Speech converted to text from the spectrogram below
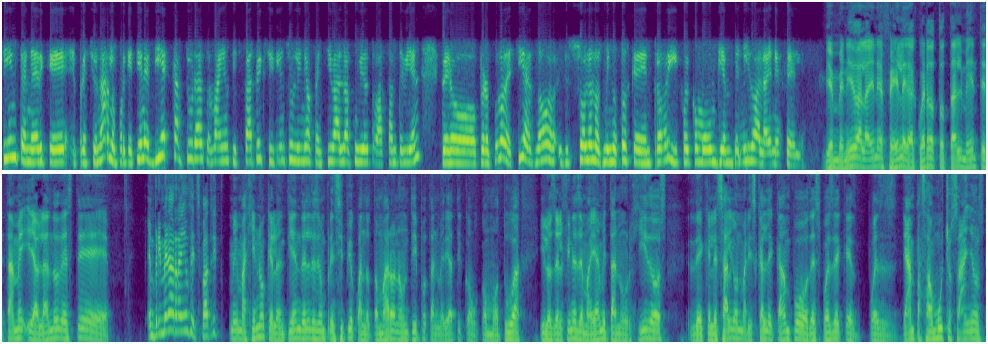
sin tener que eh, presionarlo, porque tiene 10 capturas Ryan Fitzpatrick, si bien su línea ofensiva lo ha cubierto bastante bien, pero, pero tú lo decías, ¿no? Solo los minutos que entró y fue como un bienvenido a la NFL. Bienvenido a la NFL, de acuerdo totalmente, Tame. Y hablando de este en primera, Ryan Fitzpatrick, me imagino que lo entiende él desde un principio cuando tomaron a un tipo tan mediático como Tua y los delfines de Miami tan urgidos de que le salga un mariscal de campo después de que pues ya han pasado muchos años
